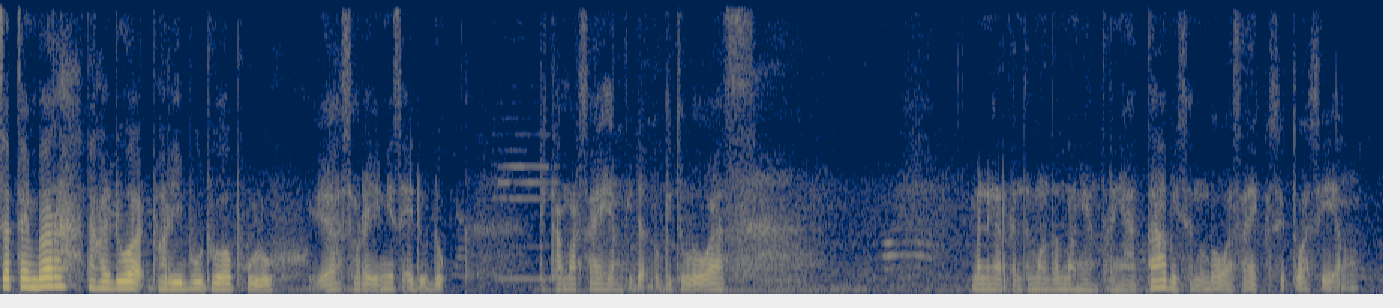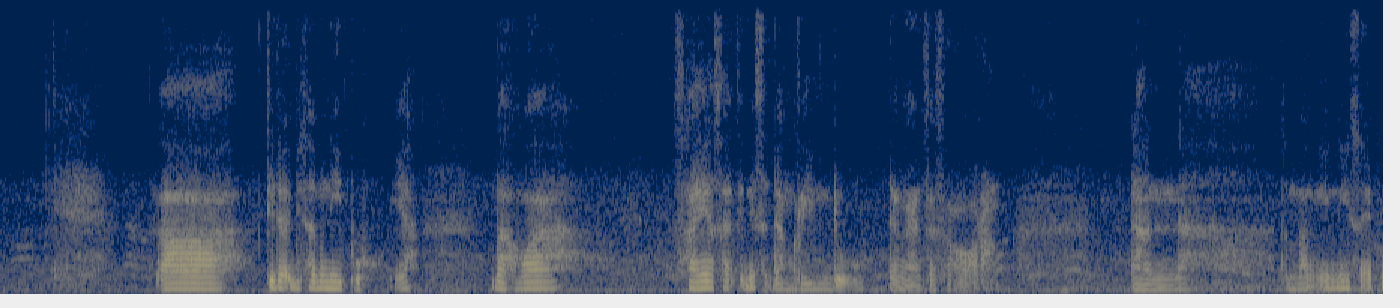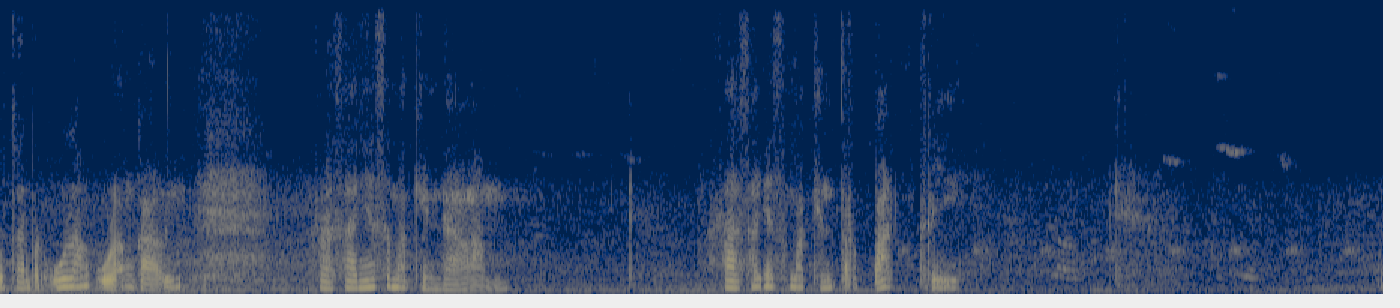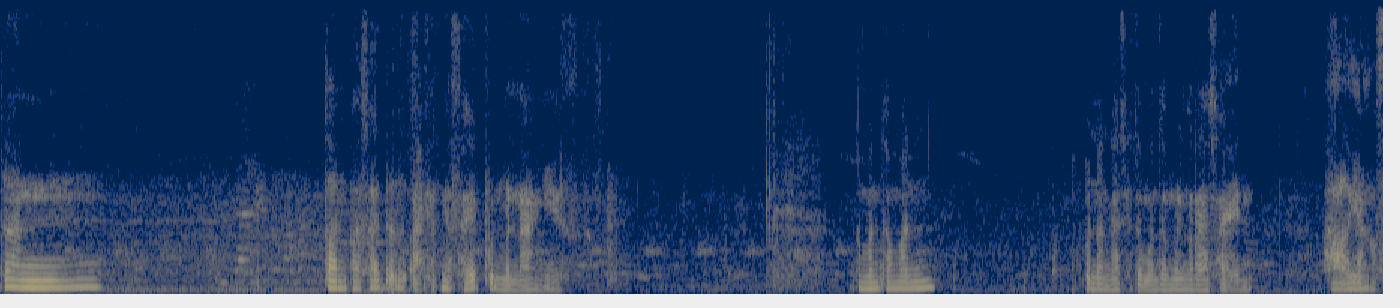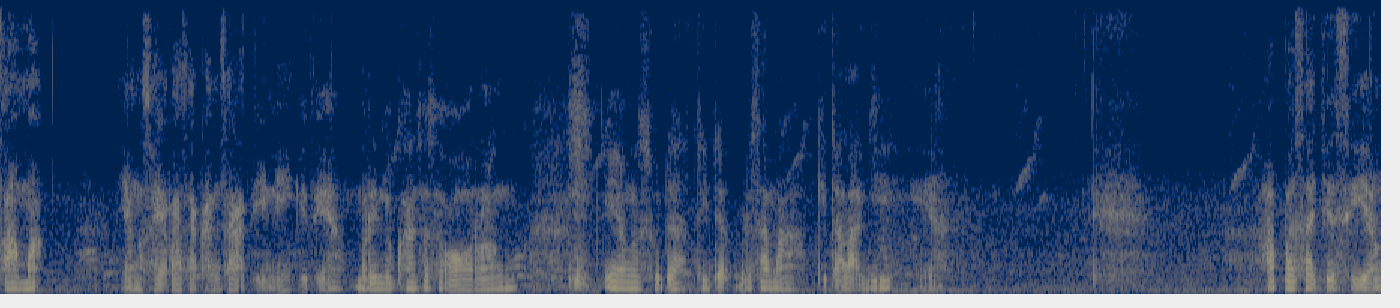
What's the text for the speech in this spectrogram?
September tanggal 2 2020 ya sore ini saya duduk di kamar saya yang tidak begitu luas. Mendengarkan teman-teman yang ternyata bisa membawa saya ke situasi yang uh, tidak bisa menipu ya. Bahwa saya saat ini sedang rindu dengan seseorang. Dan tembang ini saya putar berulang-ulang kali rasanya semakin dalam. Rasanya semakin terpatri. Dan tanpa sadar akhirnya saya pun menangis. Teman-teman pernah nggak sih teman-teman ngerasain hal yang sama yang saya rasakan saat ini gitu ya? Merindukan seseorang sudah tidak bersama kita lagi ya apa saja sih yang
